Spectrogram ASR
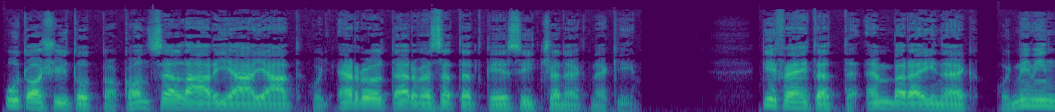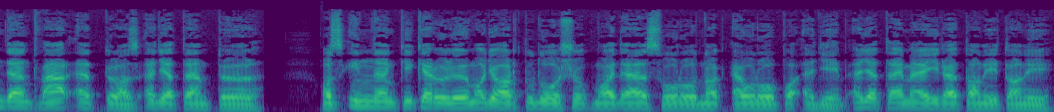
Utasította kancelláriáját, hogy erről tervezetet készítsenek neki. Kifejtette embereinek, hogy mi mindent vár ettől az egyetemtől, az innen kikerülő magyar tudósok majd elszóródnak Európa egyéb egyetemeire tanítani,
